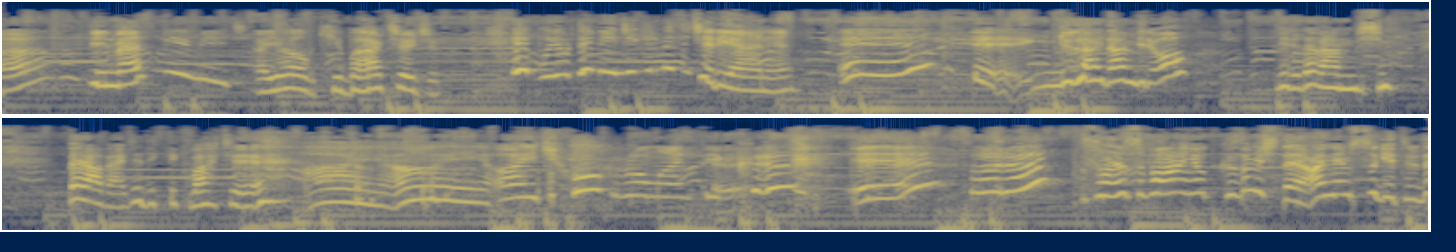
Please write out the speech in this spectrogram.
Aa, bilmez miyim hiç? Ayol kibar çocuk. Hep buyur demeyince girmez içeri yani. Ee? Ee, güllerden biri o. Biri de benmişim. Beraberce diktik bahçeye. Ay ay ay çok romantik kız. Ee, sonra? Sonrası falan yok kızım işte. Annem su getirdi.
